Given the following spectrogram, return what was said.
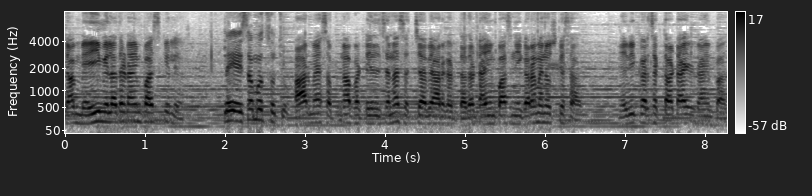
क्या मैं ही मिला था टाइम पास के लिए? नहीं ऐसा मत सोचो। यार मैं सपना पटेल से ना सच्चा प्यार करता था। टाइम पास नहीं करा मैंने उसके साथ। मैं भी कर सकता था टाइम पास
